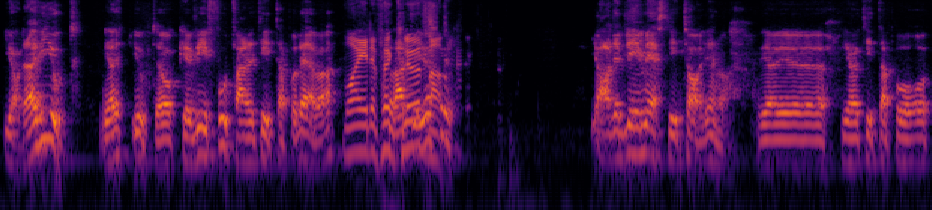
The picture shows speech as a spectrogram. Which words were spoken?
Ja, det har vi gjort. Vi har gjort det och vi fortfarande tittar på det. Va? Vad är det för, för klubbar? Ja, det blir mest i Italien. Då. Vi har ju vi har tittat på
